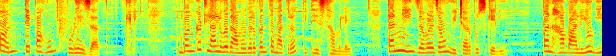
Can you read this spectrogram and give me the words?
पण ते पाहून पुढे जात. बंकटलाल व दामोदरपंत मात्र तिथेच थांबले. त्यांनी जवळ जाऊन विचारपूस केली पण हा बालयोगी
